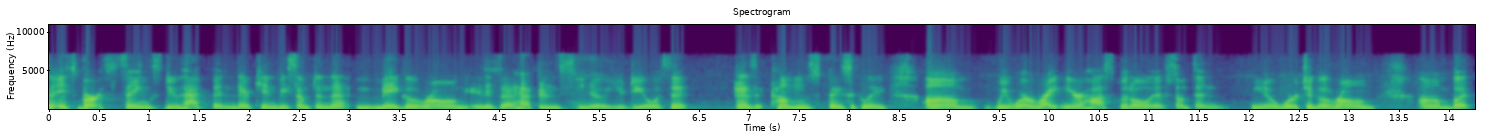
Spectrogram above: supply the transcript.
it's birth. Things do happen. There can be something that may go wrong, and if that happens, you know, you deal with it as it comes. Basically, um, we were right near hospital. If something you know were to go wrong um, but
